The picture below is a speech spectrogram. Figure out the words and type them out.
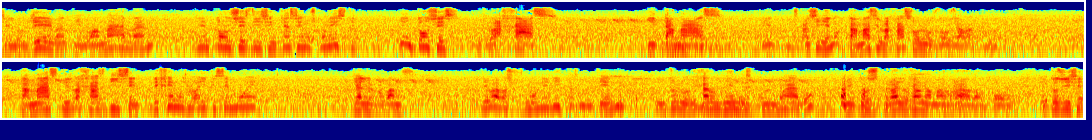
se lo llevan y lo amarran. Y entonces dicen, ¿qué hacemos con este? Y entonces Rajás y Tamás, ¿me están siguiendo? Tamás y Rajás son los dos de abajo. Tamás y Rajás dicen, dejémoslo ahí que se muera. Ya le robamos. Llevaba sus moneditas, ¿me entienden? Entonces lo dejaron bien desplumado, y entonces, pero ahí lo dejaron amarrado al pobre. Entonces dice,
